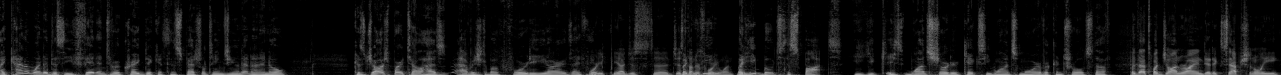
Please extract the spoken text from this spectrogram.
I kind of wanted to see fit into a Craig Dickenson special teams unit, and I know because Josh Bartel has averaged about forty yards, I think. Forty, yeah, just uh, just But under he- forty-one. But he boots the spots. He, he, he wants shorter kicks. He wants more of a controlled stuff. But that's what Jon Ryan did exceptionally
